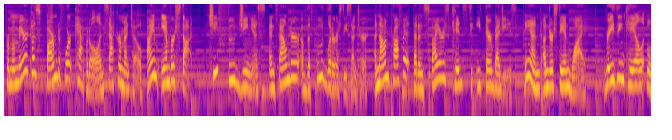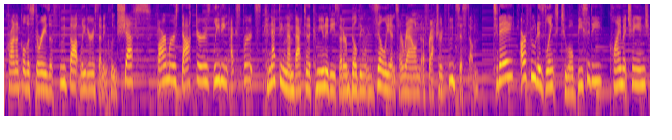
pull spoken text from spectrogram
From America's farm to fork capital in Sacramento, I'm Amber Stott, Chief Food Genius and founder of the Food Literacy Center, a nonprofit that inspires kids to eat their veggies and understand why. Raising Kale will chronicle the stories of food thought leaders that include chefs, farmers, doctors, leading experts, connecting them back to the communities that are building resilience around a fractured food system. Today, our food is linked to obesity, climate change,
